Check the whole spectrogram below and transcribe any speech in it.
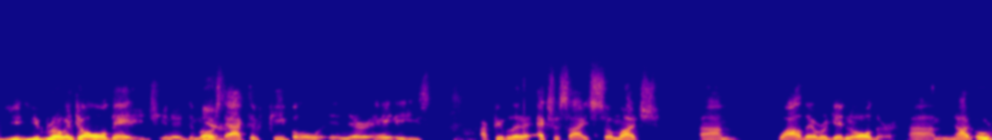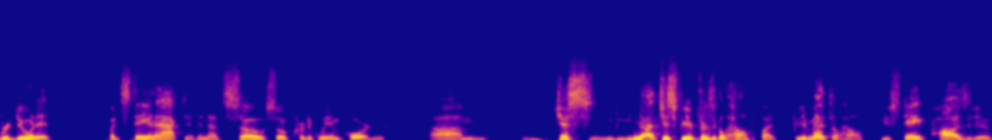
you, you grow into old age. You know the most yeah. active people in their 80s are people that exercise so much um, while they were getting older, um, not overdoing it, but staying active, and that's so so critically important. Um, just not just for your physical health, but for your mental health. You stay positive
